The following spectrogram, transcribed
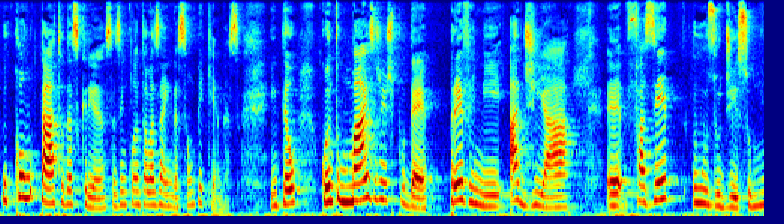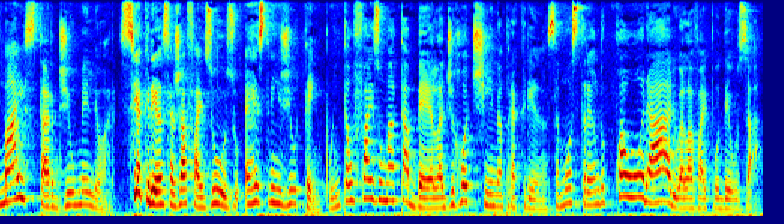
o contato das crianças enquanto elas ainda são pequenas. Então, quanto mais a gente puder prevenir, adiar, é, fazer uso disso mais tardio, melhor. Se a criança já faz uso, é restringir o tempo. Então faz uma tabela de rotina para a criança, mostrando qual horário ela vai poder usar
